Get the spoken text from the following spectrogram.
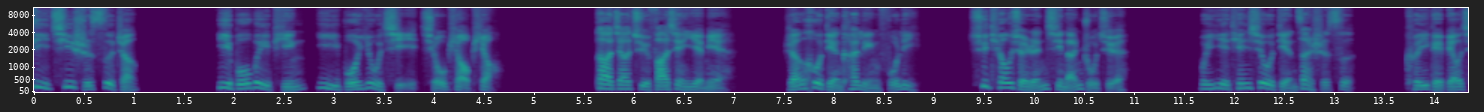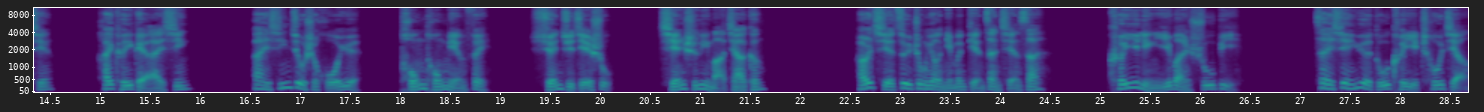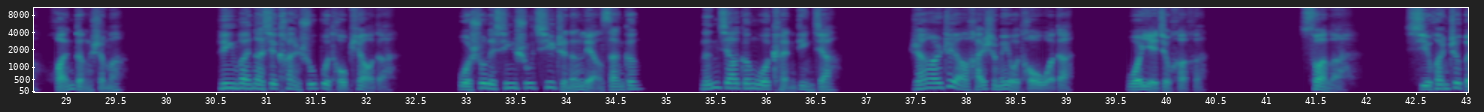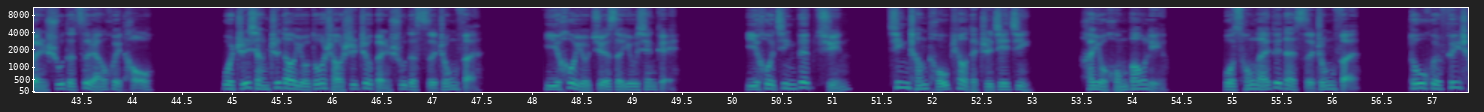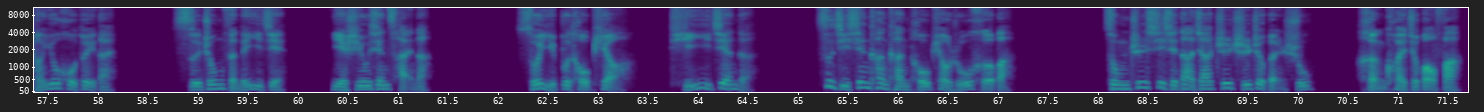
第七十四章，一波未平，一波又起。求票票！大家去发现页面，然后点开领福利，去挑选人气男主角，为叶天秀点赞十次，可以给标签，还可以给爱心，爱心就是活跃，统统免费。选举结束，前十立马加更，而且最重要，你们点赞前三，可以领一万书币，在线阅读可以抽奖，还等什么？另外，那些看书不投票的，我说了，新书期只能两三更，能加更我肯定加。然而这样还是没有投我的，我也就呵呵，算了。喜欢这本书的自然会投，我只想知道有多少是这本书的死忠粉。以后有角色优先给，以后进 VIP 群经常投票的直接进，还有红包领。我从来对待死忠粉都会非常优厚对待，死忠粉的意见。也是优先采纳，所以不投票提意见的，自己先看看投票如何吧。总之，谢谢大家支持这本书，很快就爆发。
